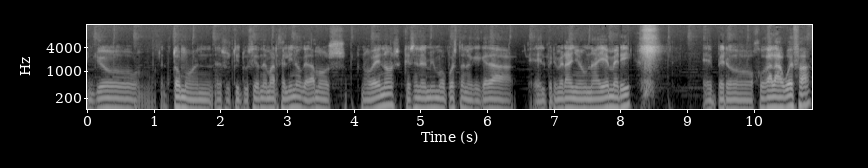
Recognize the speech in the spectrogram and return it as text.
yo tomo en, sustitución de Marcelino, quedamos novenos, que es en el mismo puesto en el que queda el primer año una Emery, eh, pero juega la UEFA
